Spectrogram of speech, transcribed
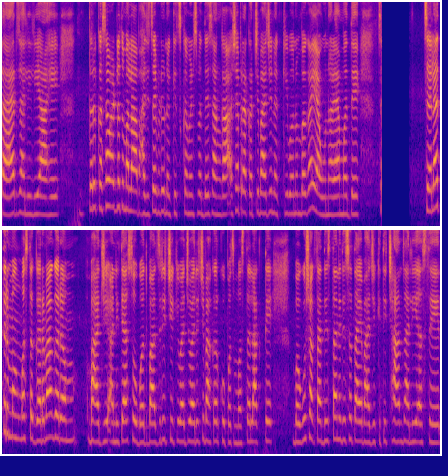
तयार झालेली आहे. तर कसं वाटलं तुम्हाला? भाजीचा व्हिडिओ नक्कीच कमेंट्समध्ये सांगा. अशा प्रकारची भाजी नक्की बनवून बघा या उन्हाळ्यामध्ये. चला तर मग मस्त गरमागरम भाजी आणि त्यासोबत बाजरीची किंवा ज्वारीची भाकर खूपच मस्त लागते. बघू शकता दिसताना दिसत आहे भाजी किती छान झाली असेल.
